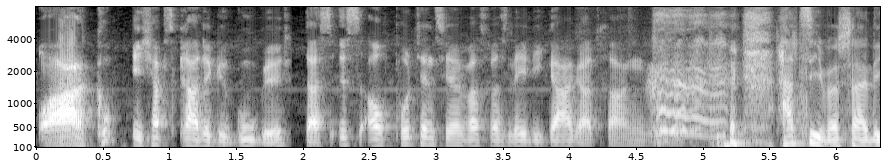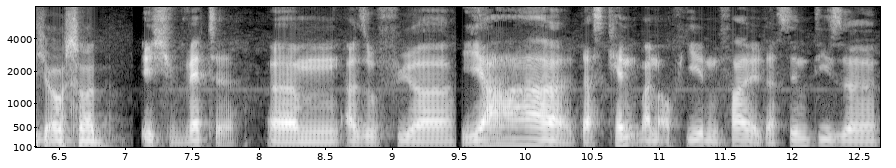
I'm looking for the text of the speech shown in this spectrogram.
oh, guck, ich habe es gerade gegoogelt. Das ist auch potenziell was, was Lady Gaga tragen würde. Hat sie wahrscheinlich auch schon. Ich wette, Ähm, also für, ja, das kennt man auf jeden Fall. Das sind diese,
